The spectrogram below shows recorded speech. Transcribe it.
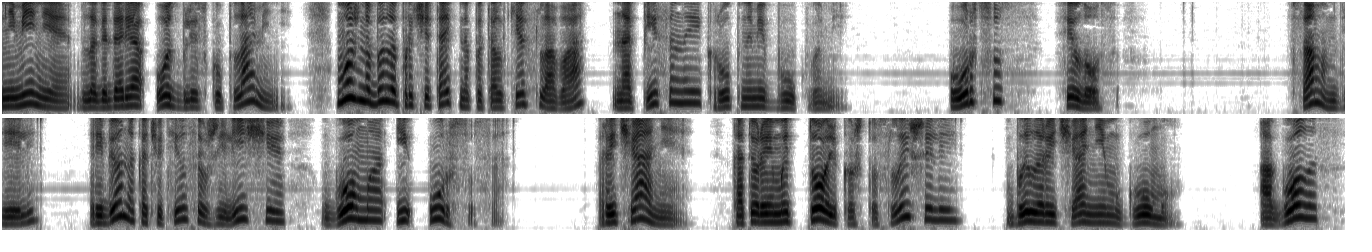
не менее, благодаря отблеску пламени, можно было прочитать на потолке слова, написанные крупными буквами. Урсус — философ. В самом деле, ребенок очутился в жилище Гома и Урсуса. Рычание, которое мы только что слышали, было рычанием Гуму, а голос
